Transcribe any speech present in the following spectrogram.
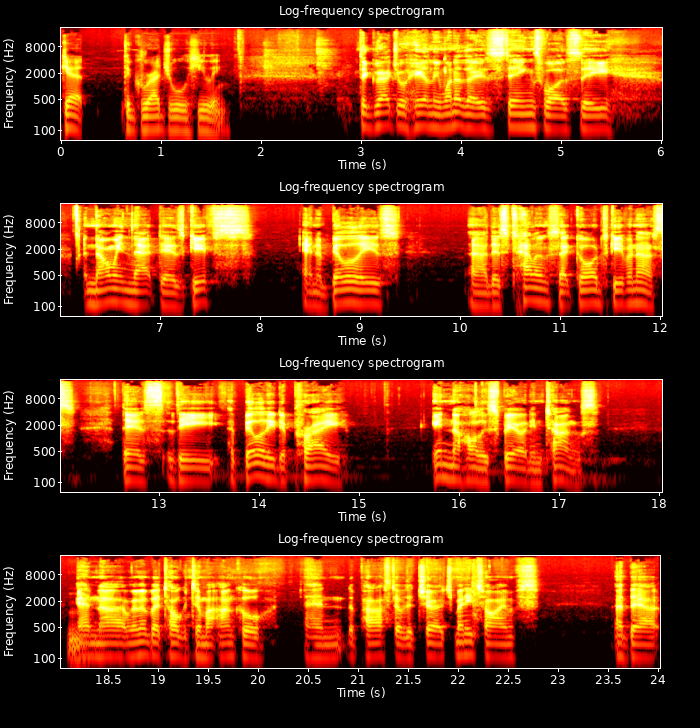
get the gradual healing? the gradual healing, one of those things was the knowing that there's gifts and abilities, uh, there's talents that God's given us, there's the ability to pray in the Holy Spirit in tongues. Mm. And uh, I remember talking to my uncle and the pastor of the church many times about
